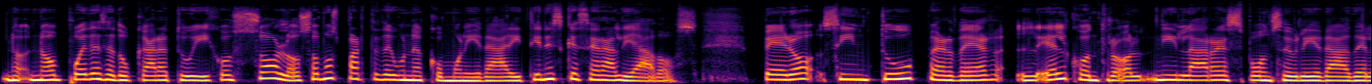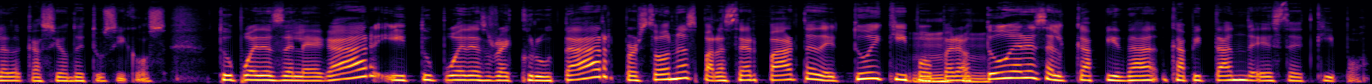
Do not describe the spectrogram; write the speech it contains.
no, puedes educar a tu hijo solo. Somos parte de una comunidad y tienes que ser aliados pero sin tú perder el control ni la responsabilidad de la educación de tus hijos. Tú puedes delegar y tú puedes reclutar personas para ser parte de tu equipo, pero tú eres el capitán, de ese equipo.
